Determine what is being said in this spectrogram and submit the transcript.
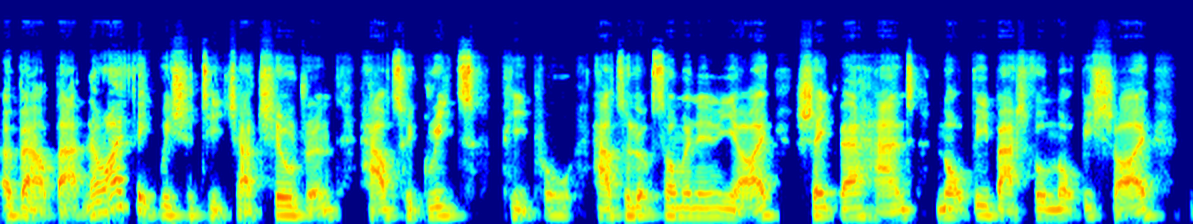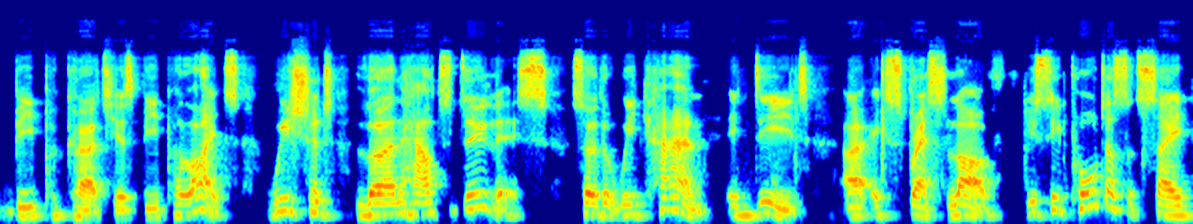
about that. Now, I think we should teach our children how to greet people, how to look someone in the eye, shake their hand, not be bashful, not be shy, be courteous, be polite. We should learn how to do this so that we can indeed uh, express love. You see, Paul doesn't say,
